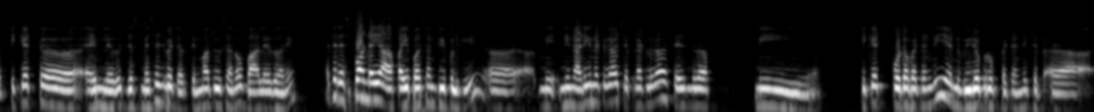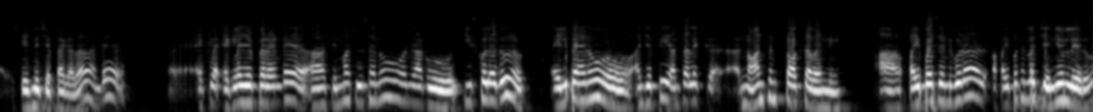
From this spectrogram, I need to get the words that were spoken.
టికెట్ ఏం లేదు. జస్ట్ మెసేజ్ పెట్టారు. సినిమా చూశాను బాగాలేదు అని. అయితే రెస్పాండ్ అయ్యి ఆ ఫైవ్ పర్సెంట్ పీపుల్కి మీ నేను అడిగినట్టుగా చెప్పినట్లుగా స్టేజ్ మీద మీ టికెట్ ఫోటో పెట్టండి అండ్ వీడియో ప్రూఫ్ పెట్టండి చెప్ స్టేజ్ మీద చెప్పా కదా అంటే ఎట్లా ఎట్లా చెప్పారంటే ఆ సినిమా చూశాను నాకు తీసుకోలేదు వెళ్ళిపోయాను అని చెప్పి అంత లైక్ నాన్ సెన్స్ టాక్స్ అవన్నీ. ఆ ఫైవ్ పర్సెంట్ కూడా ఆ ఫైవ్ పర్సెంట్లో జెన్యున్ లేరు.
